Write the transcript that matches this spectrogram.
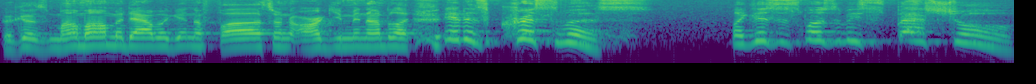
because my mom and dad were getting a fuss or an argument. I'd be like, it is Christmas. Like, this is supposed to be special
